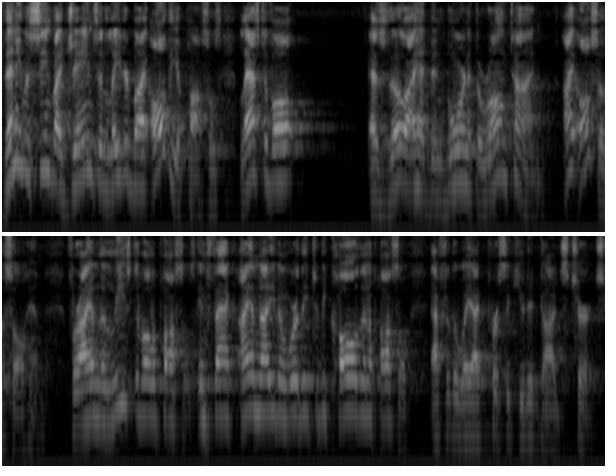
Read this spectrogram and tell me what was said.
then he was seen by James and later by all the apostles. Last of all, as though I had been born at the wrong time, I also saw him. For I am the least of all apostles. In fact, I am not even worthy to be called an apostle after the way I persecuted God's church.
